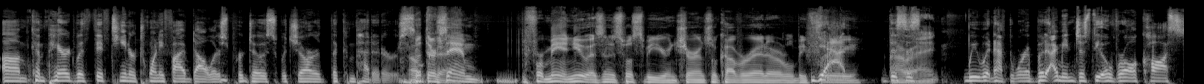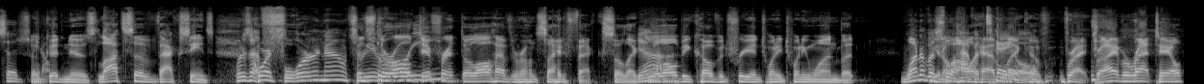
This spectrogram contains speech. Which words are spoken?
Um, compared with fifteen or twenty five dollars per dose, which are the competitors. But they're saying for me and you, isn't it supposed to be your insurance will cover it or it'll be free? Yeah, this All is right. we wouldn't have to worry. But I mean, just the overall cost to So you know, good news. Lots of vaccines. What is that, Of course, four now? Since they're all different, they'll all have their own side effects. So like Yeah. we'll all be COVID free in 2021, but One of us you know, will have I'll a tail. Like a, right. I have a rat tail.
